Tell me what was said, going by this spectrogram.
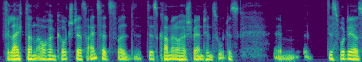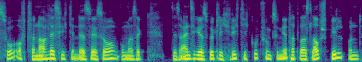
vielleicht dann auch ein Coach, der es einsetzt, weil das kam ja noch erschwerend hinzu. Das, ähm, das wurde ja so oft vernachlässigt in der Saison, wo man sagt, das Einzige, was wirklich richtig gut funktioniert hat, war das Laufspiel. Und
